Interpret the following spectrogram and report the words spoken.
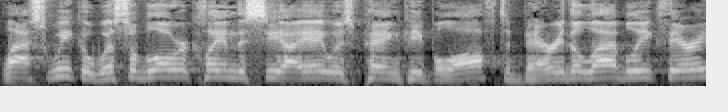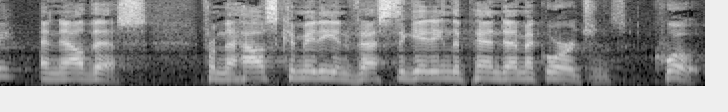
Last week, a whistleblower claimed the CIA was paying people off to bury the lab leak theory. And now this from the House committee investigating the pandemic origins. Quote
